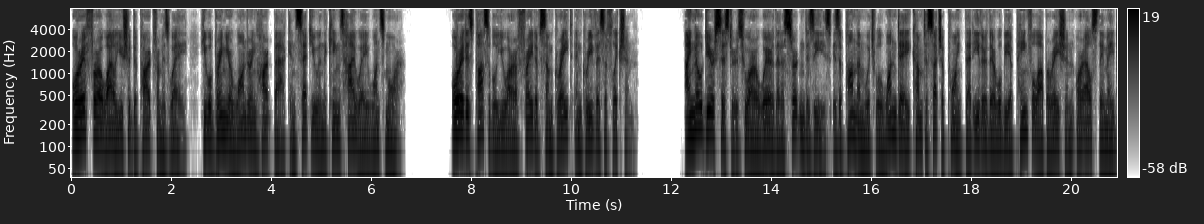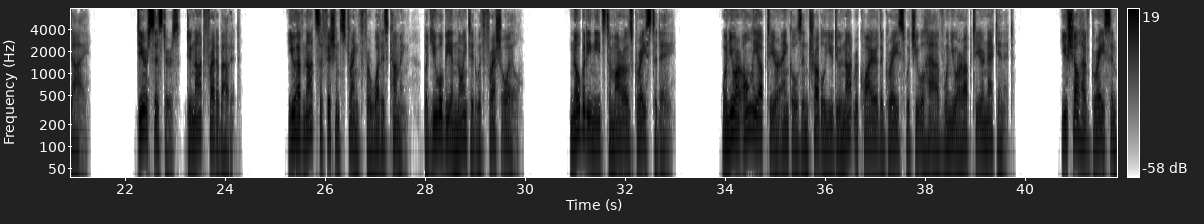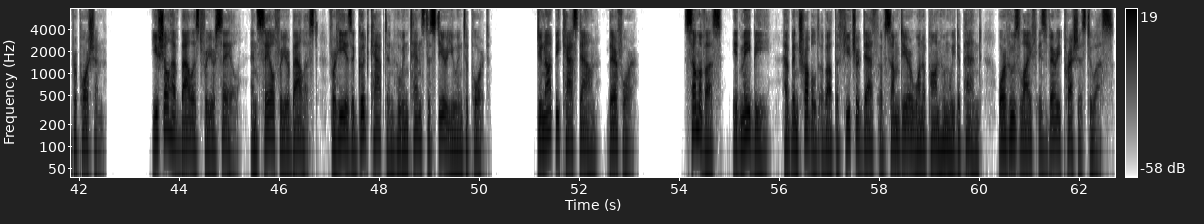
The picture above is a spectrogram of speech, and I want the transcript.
Or if for a while you should depart from His way, He will bring your wandering heart back and set you in the King's highway once more. Or it is possible you are afraid of some great and grievous affliction. I know dear sisters who are aware that a certain disease is upon them which will one day come to such a point that either there will be a painful operation or else they may die. Dear sisters, do not fret about it. You have not sufficient strength for what is coming, but you will be anointed with fresh oil. Nobody needs tomorrow's grace today. When you are only up to your ankles in trouble you do not require the grace which you will have when you are up to your neck in it. You shall have grace in proportion. You shall have ballast for your sail, and sail for your ballast, for he is a good captain who intends to steer you into port. Do not be cast down, therefore. Some of us, it may be, have been troubled about the future death of some dear one upon whom we depend, or whose life is very precious to us.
